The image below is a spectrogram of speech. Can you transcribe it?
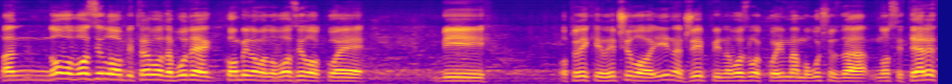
Pa novo vozilo bi trebalo da bude kombinovano vozilo koje bi otprilike ličilo i na džip i na vozilo koje ima mogućnost da nosi teret.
